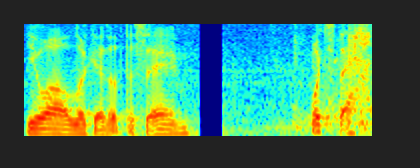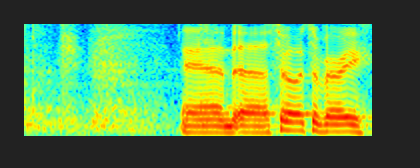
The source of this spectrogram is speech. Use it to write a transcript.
you all look at it the same. What's that? and uh, so it's a very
